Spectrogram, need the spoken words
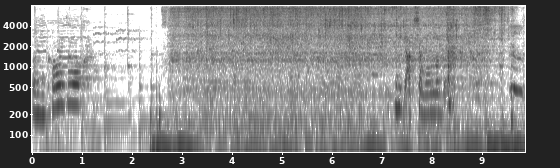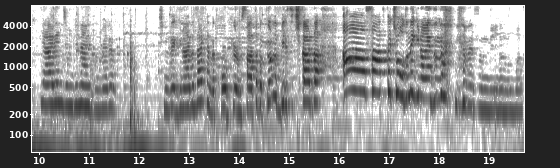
Böyle koyduk. Kesinlikle akşam olmadı. Yarencim günaydın merhaba. Şimdi günaydın derken de korkuyorum. Saate bakıyorum da birisi çıkar da aa saat kaç oldu ne günaydın demesin diye inanılmaz.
